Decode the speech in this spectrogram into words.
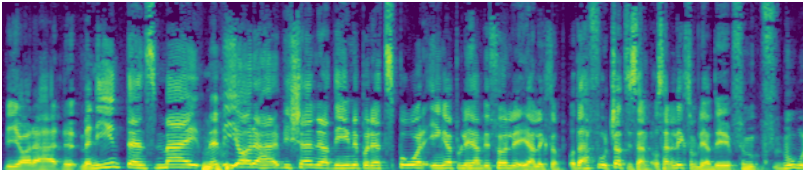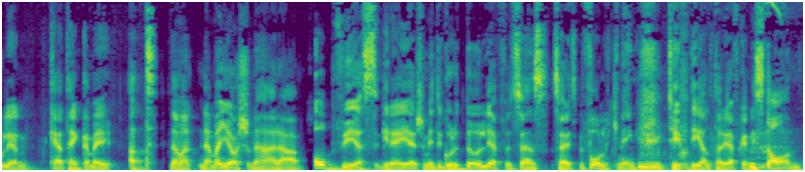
Vi gör det här nu, men ni är inte ens med. Men vi gör det här, vi känner att ni är inne på rätt spår, inga problem, vi följer er. Liksom. Och det här fortsatte sen. Och sen liksom blev det ju för, förmodligen, kan jag tänka mig, att när man, när man gör sådana här uh, obvious grejer som inte går att dölja för svensk, Sveriges befolkning, typ deltar i Afghanistan,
